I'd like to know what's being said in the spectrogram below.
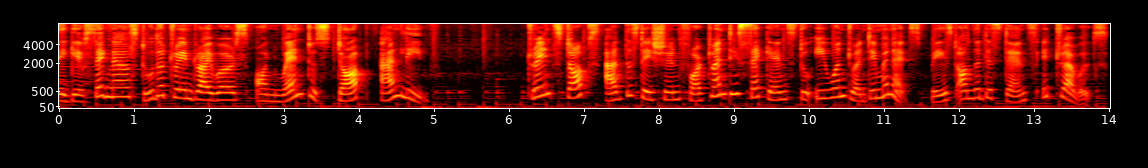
They give signals to the train drivers on when to stop and leave. Train stops at the station for 20 seconds to even 20 minutes based on the distance it travels.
